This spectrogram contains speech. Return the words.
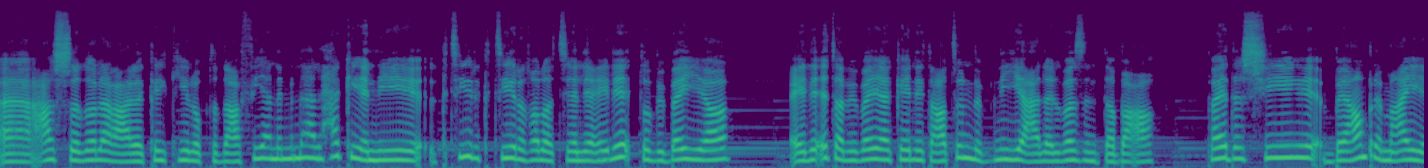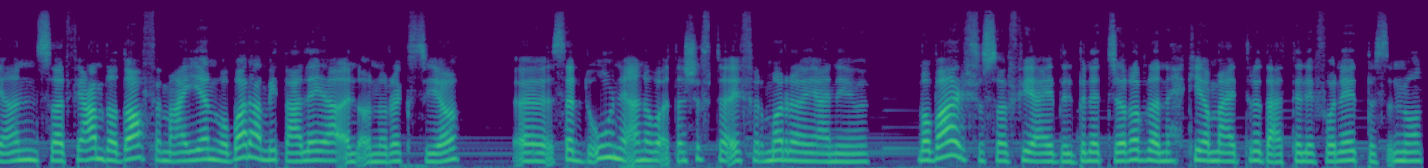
10 دولار على كل كيلو بتضعفي يعني من هالحكي اللي كتير كتير غلط. يلي علاقته ببيا علاقتها ببيا كانت على طول مبنية على الوزن تبعها. فهذا الشيء بعمر معين صار في عندها ضعف معين وبرمت عليها الأنوركسيا. أه صدقوني أنا وقتها شفتها آخر مرة. يعني ما بعرف شو صار فيها هيدي البنت. جربنا نحكيها معي ترد على التليفونات بس إنه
